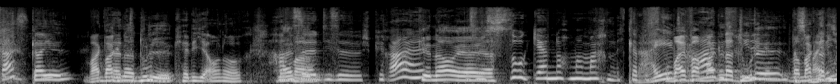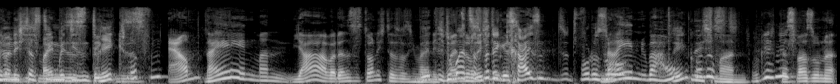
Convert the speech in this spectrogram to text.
Was? Geil. Magnadoodle. Magnadoodle kenne ich auch noch. Diese, diese Spiralen. Genau, ja, Das würde ja. ich so gern noch mal machen. Ich glaube, das. Wobei war befriedigend. war Das aber nicht das Ding mit diesen Drehknöpfen? Arm? Nein, Mann. Ja, aber dann ist es doch nicht das, was ich meine. Ich du meine meinst so das mit den Kreisen, wo du so. Nein, überhaupt nicht, konntest? Mann. Wirklich nicht? Das war so eine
